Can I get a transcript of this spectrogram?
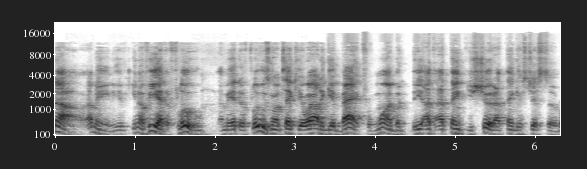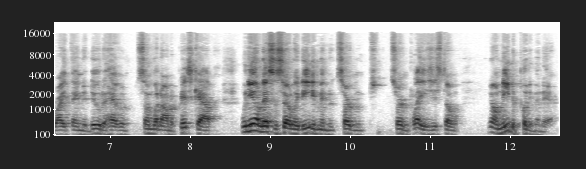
No, I mean, if, you know, if he had the flu, I mean, the flu is going to take you a while to get back for one. But the, I, I, think you should. I think it's just the right thing to do to have him somewhat on a pitch count when you don't necessarily need him in certain certain plays. You just don't you don't need to put him in there.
